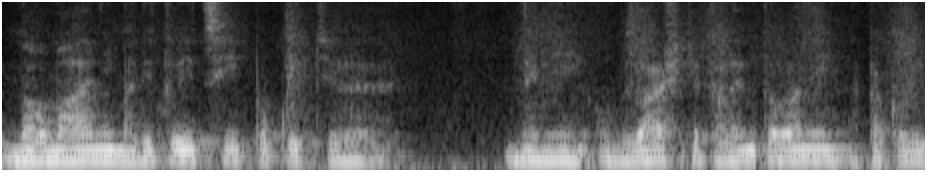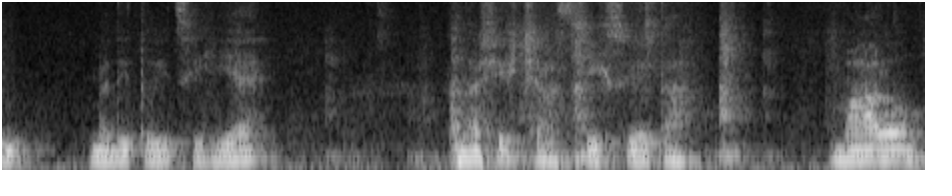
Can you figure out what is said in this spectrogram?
normální meditující, pokud eh, není obzvláště talentovaný, a takový meditující je v našich částích světa málo,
